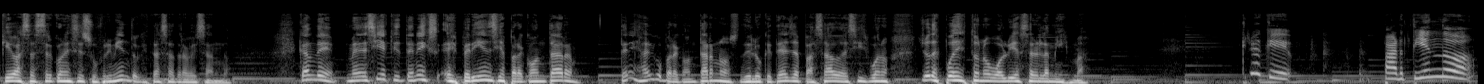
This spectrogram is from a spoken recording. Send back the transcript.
¿Qué vas a hacer con ese sufrimiento que estás atravesando? Cande, me decías que tenés experiencias para contar. ¿Tenés algo para contarnos de lo que te haya pasado? Decís, bueno, yo después de esto no volví a ser la misma. Creo que partiendo,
